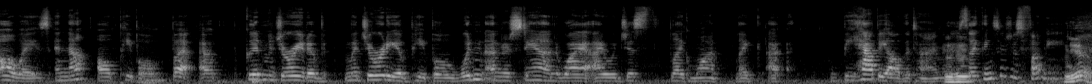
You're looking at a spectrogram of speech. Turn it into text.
always, and not all people, but a good majority of majority of people wouldn't understand why I would just like want like uh, be happy all the time. It was like things are just funny. Yeah.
